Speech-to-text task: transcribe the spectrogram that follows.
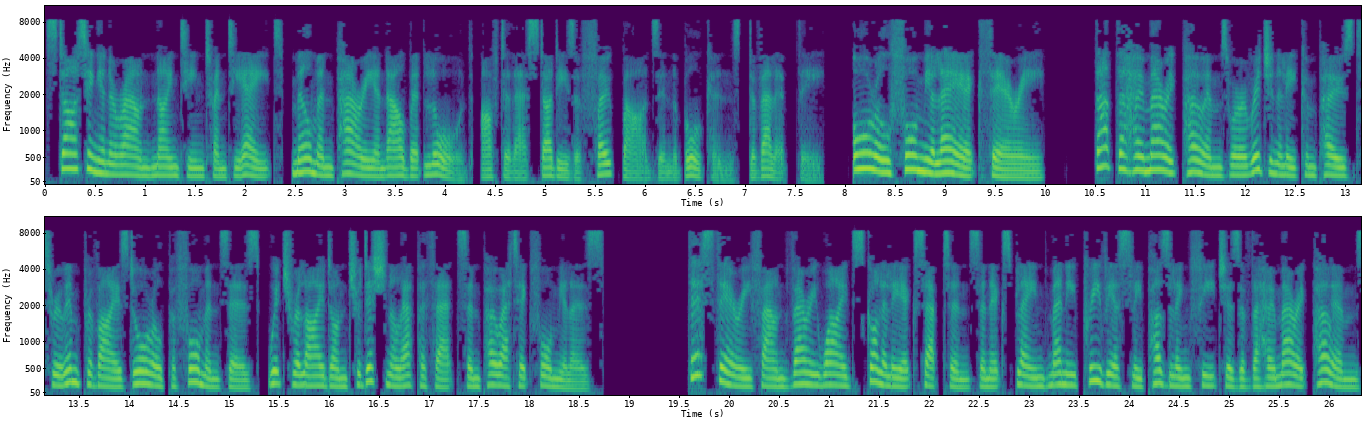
Starting in around 1928, Milman Parry and Albert Lord, after their studies of folk bards in the Balkans, developed the oral formulaic theory that the Homeric poems were originally composed through improvised oral performances, which relied on traditional epithets and poetic formulas. This theory found very wide scholarly acceptance and explained many previously puzzling features of the Homeric poems,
